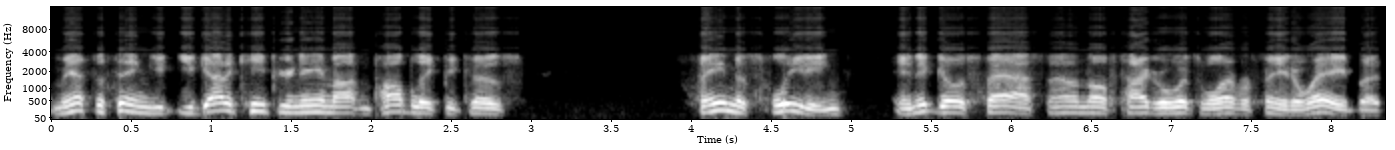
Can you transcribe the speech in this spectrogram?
I mean that's the thing. You you got to keep your name out in public because fame is fleeting and it goes fast. I don't know if Tiger Woods will ever fade away, but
